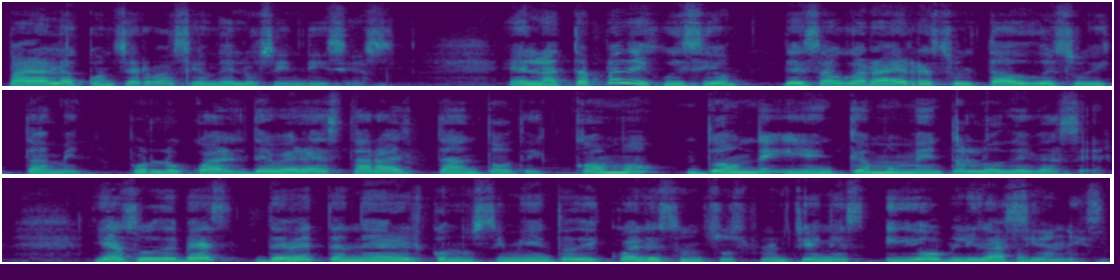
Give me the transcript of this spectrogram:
para la conservación de los indicios. En la etapa de juicio desahogará el resultado de su dictamen, por lo cual deberá estar al tanto de cómo, dónde y en qué momento lo debe hacer, y a su vez debe tener el conocimiento de cuáles son sus funciones y obligaciones.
